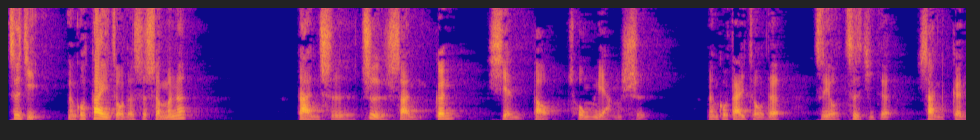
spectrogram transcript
自己能够带走的是什么呢？但持至善根，险到冲凉时，能够带走的只有自己的善根，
